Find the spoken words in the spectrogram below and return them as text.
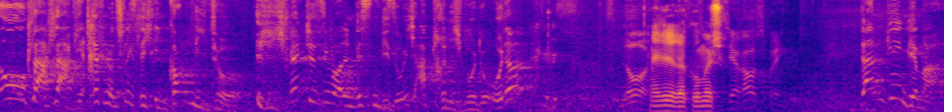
Oh, klar, klar. Wir treffen uns schließlich inkognito. Ich wette, Sie wollen wissen, wieso ich abtrünnig wurde, oder? Los, Ne, wieder da komisch. Dann gehen wir mal.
